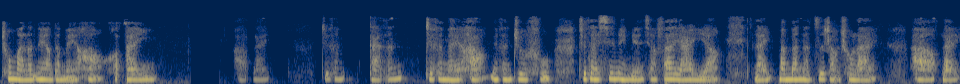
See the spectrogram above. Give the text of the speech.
充满了那样的美好和爱意。好，来这份感恩。这份美好，那份祝福，就在心里面像发芽一样，来慢慢的滋长出来。好，来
